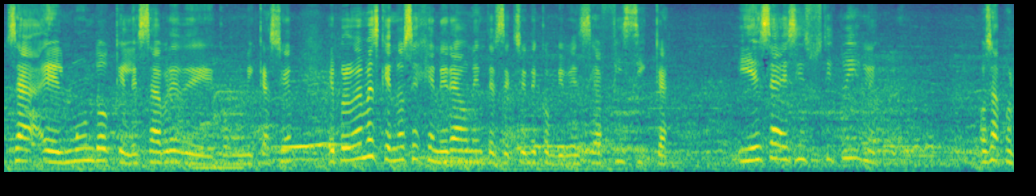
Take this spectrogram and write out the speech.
O sea, el mundo que les abre de comunicación. El problema es que no se genera una intersección de convivencia física y esa es insustituible. O sea, por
